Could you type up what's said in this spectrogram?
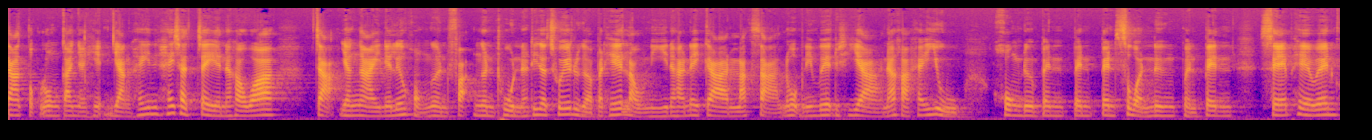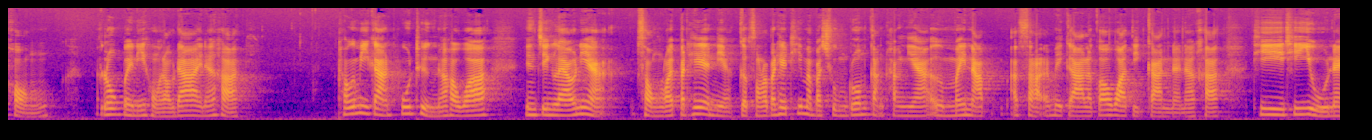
การตกลงกันอย่างเห็นอย่างให้ให้ชัดเจนนะคะว่า จะยังไงในเรื่องของเงินเงินทุนนะที่จะช่วยเหลือประเทศเหล่านี้นะคะในการรักษาระบบนิเวศวิทยานะคะ ให้อยู่คงเดิมเป็นเป็นเป็นส่วนหนึ่งเหมือนเป็นเซฟเฮเว่นของโลกใบนี้ของเราได้นะคะเขาก็มีการพูดถึงนะคะว่าจริงๆแล้วเนี่ย 200 ประเทศเนี่ยเกือบ 200 ประเทศที่มาประชุมร่วมกันครั้งนี้เออไม่นับสหรัฐอเมริกาแล้วก็วาติกันนะนะคะที่ที่อยู่ใน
